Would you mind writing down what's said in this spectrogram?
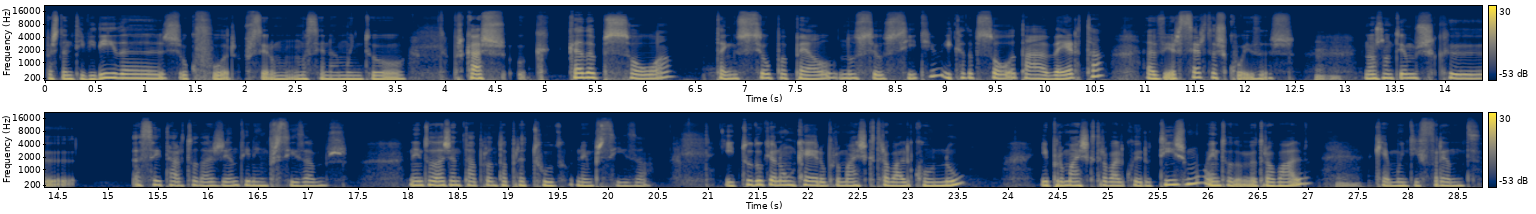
bastante divididas, o que for, por ser uma cena muito. Porque acho que cada pessoa tem o seu papel no seu sítio e cada pessoa está aberta a ver certas coisas. Uhum. Nós não temos que aceitar toda a gente e nem precisamos. Nem toda a gente está pronta para tudo, nem precisa. E tudo o que eu não quero, por mais que trabalhe com nu e por mais que trabalhe com erotismo em todo o meu trabalho, uhum. que é muito diferente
